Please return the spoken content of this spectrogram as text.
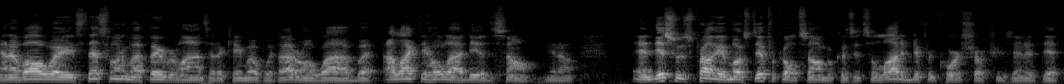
And I've always that's one of my favorite lines that I came up with. I don't know why, but I like the whole idea of the song, you know. And this was probably a most difficult song because it's a lot of different chord structures in it. That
